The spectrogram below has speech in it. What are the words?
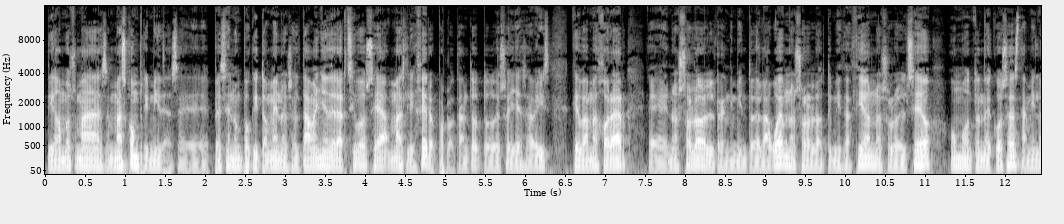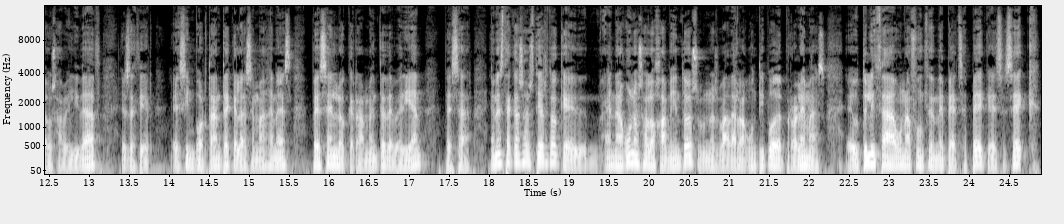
digamos más, más comprimidas, eh, pesen un poquito menos, el tamaño del archivo sea más ligero, por lo tanto todo eso ya sabéis que va a mejorar eh, no solo el rendimiento de la web, no solo la optimización, no solo el SEO, un montón de cosas, también la usabilidad, es decir, es importante que las imágenes pesen lo que realmente deberían pesar. En este caso es cierto que en algunos alojamientos nos va a dar algún tipo de problemas. Eh, utiliza una función de PHP que es sec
